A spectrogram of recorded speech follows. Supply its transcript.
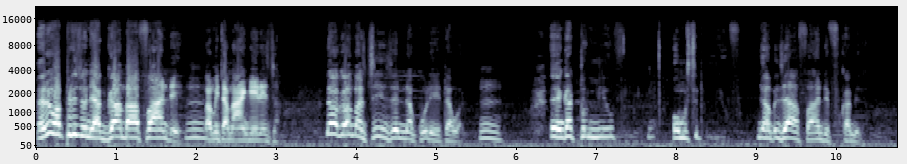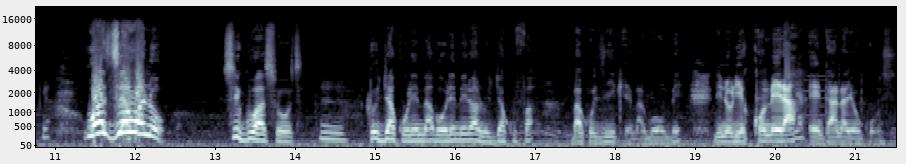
era owa pirisoni agamba afande bamwita mangereza. Nagamba sinze nakuleeta wano. Mm. engatto myufu omusipi myufu nze afande fukamira. Wazze wano si gwasoose tojja kulema bwolemerwa wano ojja kufa bakuziika emagombe. Lino lyekkomera entaana y'okunsi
